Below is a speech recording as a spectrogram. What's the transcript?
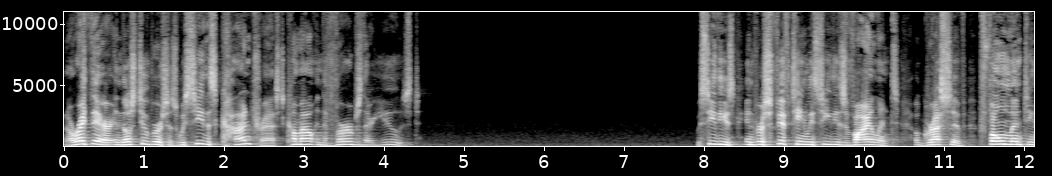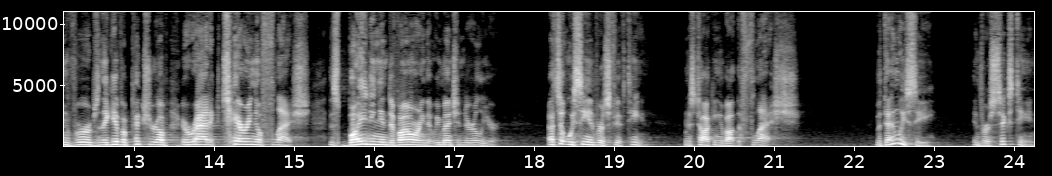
Now, right there in those two verses, we see this contrast come out in the verbs they're used. We see these, in verse 15, we see these violent, aggressive, fomenting verbs, and they give a picture of erratic tearing of flesh, this biting and devouring that we mentioned earlier. That's what we see in verse 15 when it's talking about the flesh. But then we see in verse 16,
